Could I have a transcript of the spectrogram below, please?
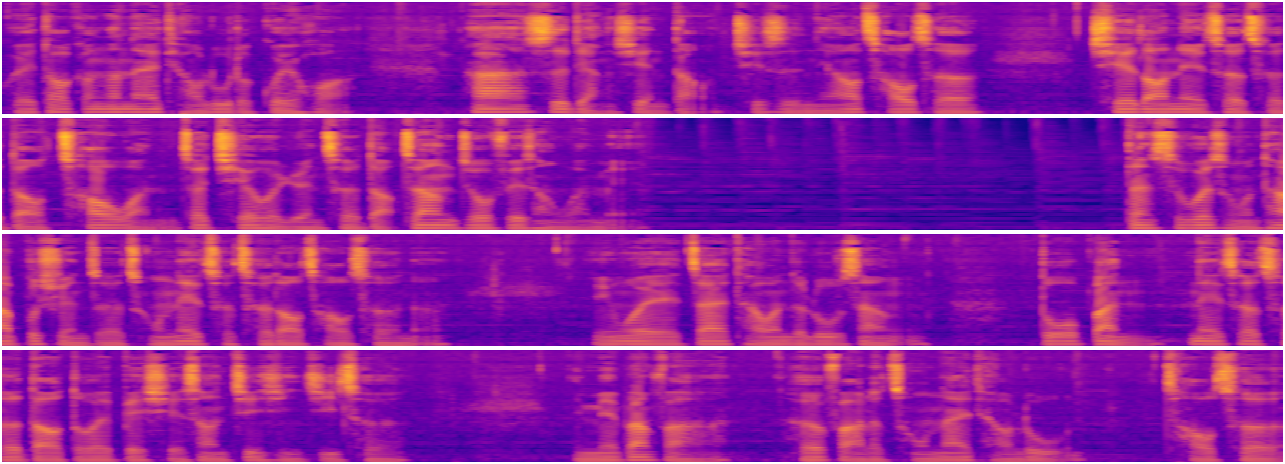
回到刚刚那一条路的规划，它是两线道，其实你要超车。切到内侧车道，超完再切回原车道，这样就非常完美。但是为什么他不选择从内侧车道超车呢？因为在台湾的路上，多半内侧车道都会被写上禁行机车，你没办法合法的从那一条路超车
